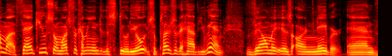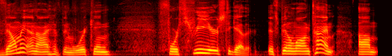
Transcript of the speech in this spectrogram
Velma, thank you so much for coming into the studio. It's a pleasure to have you in. Velma is our neighbor, and Velma and I have been working for three years together. It's been a long time. Um,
